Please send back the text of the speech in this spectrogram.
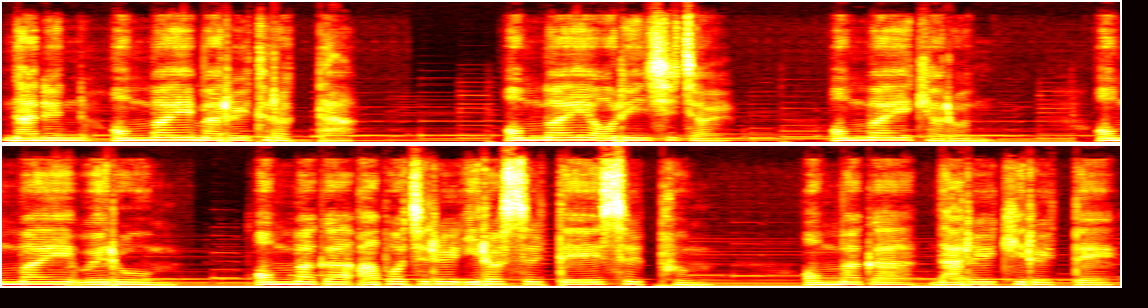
나는 엄마의 말을 들었다. 엄마의 어린 시절, 엄마의 결혼, 엄마의 외로움, 엄마가 아버지를 잃었을 때의 슬픔, 엄마가 나를 기를 때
